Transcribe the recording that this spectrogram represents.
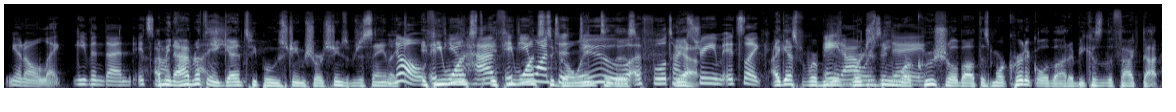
you know, like even then, it's. I mean, I have nothing much. against people who stream short streams. I'm just saying, like, no, if he wants, have, to, if he you wants want to to, go do into this, a full time yeah. stream, it's like I guess we're being, we're just being more crucial about this, more critical about it because of the fact that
